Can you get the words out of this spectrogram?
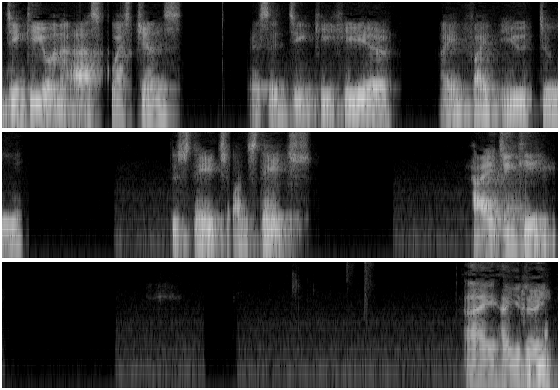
Jinky, you want to ask questions? There's a Jinky here. I invite you to, to stage, on stage. Hi, Jinky. Hi, how you doing?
